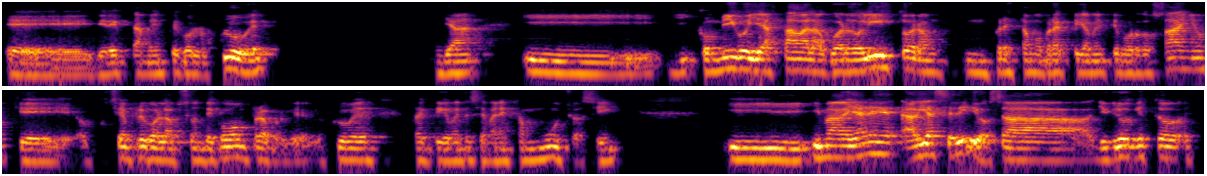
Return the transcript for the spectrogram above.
eh, directamente con los clubes, ¿ya? Y, y conmigo ya estaba el acuerdo listo, era un, un préstamo prácticamente por dos años, que siempre con la opción de compra, porque los clubes prácticamente se manejan mucho así. Y, y Magallanes había cedido, o sea, yo creo que esto,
